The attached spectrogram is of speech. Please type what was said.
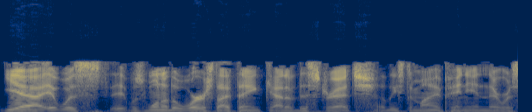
Yeah, it was it was one of the worst I think out of this stretch, at least in my opinion. There was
